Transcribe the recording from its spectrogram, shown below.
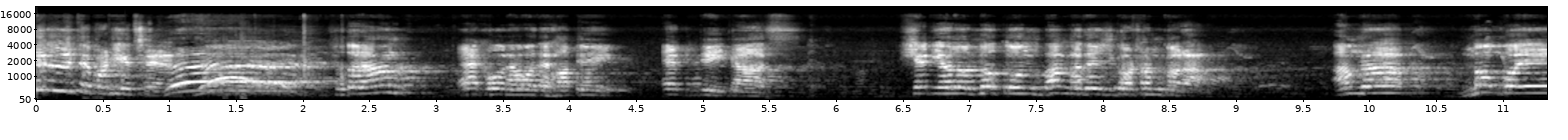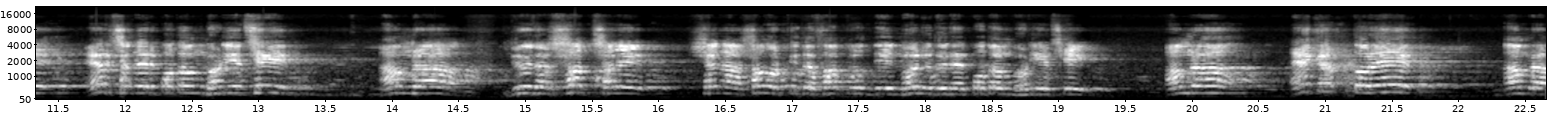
দিল্লিতে পাঠিয়েছেন। সুতরাং এখন আমাদের হাতে একটি কাজ। সেটি হলো নতুন বাংলাদেশ গঠন করা। আমরা নব্বই এরশাদের পতন ঘটিয়েছি। আমরা দু হাজার সাত সালে সেনা সমর্থিত ফখরুদ্দিন মহিনুদ্দিনের পতন ঘটিয়েছি। আমরা একাত্তরে আমরা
